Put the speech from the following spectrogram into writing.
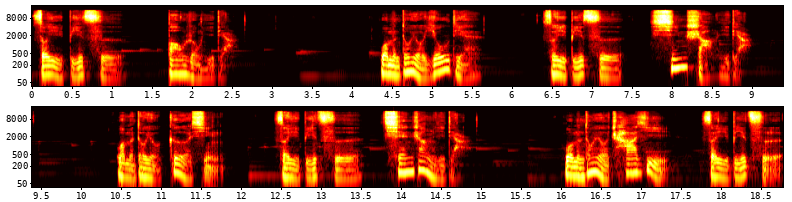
所以彼此。包容一点儿，我们都有优点，所以彼此欣赏一点儿；我们都有个性，所以彼此谦让一点儿；我们都有差异，所以彼此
